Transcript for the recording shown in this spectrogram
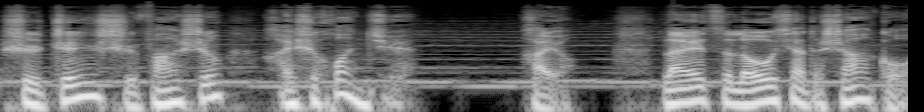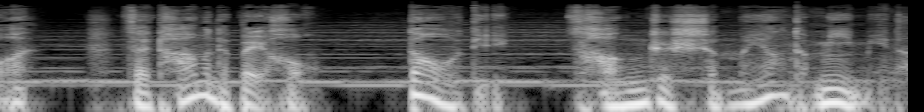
是真实发生还是幻觉？还有，来自楼下的杀狗案，在他们的背后，到底藏着什么样的秘密呢？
